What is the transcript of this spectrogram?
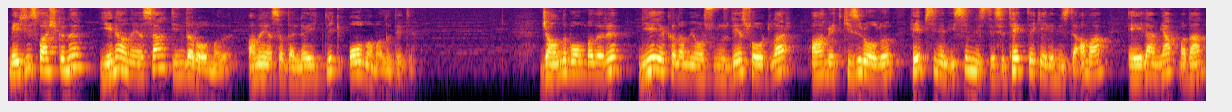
Meclis Başkanı yeni anayasa dindar olmalı. Anayasada laiklik olmamalı dedi. Canlı bombaları niye yakalamıyorsunuz diye sordular. Ahmet Kiziroğlu hepsinin isim listesi tek tek elimizde ama eylem yapmadan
